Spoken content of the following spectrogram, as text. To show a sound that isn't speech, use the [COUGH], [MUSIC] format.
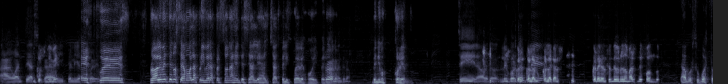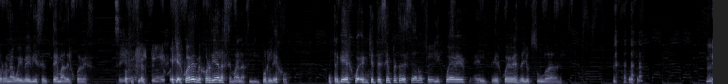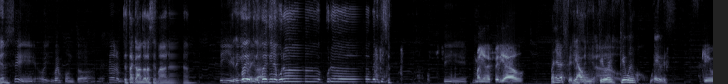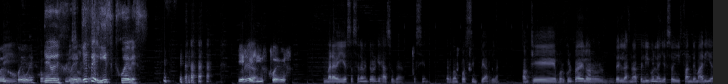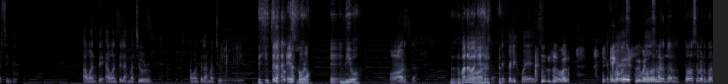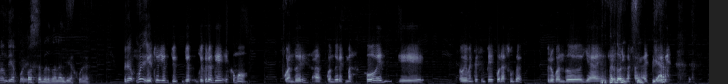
aguante Chicos, azúcar meme. y feliz Es jueves. jueves. Probablemente no seamos las primeras personas en desearles al chat feliz jueves hoy, pero Probablemente no. venimos corriendo. Sí, no, pero lo Con, [LAUGHS] importante. con la, con, la can- [LAUGHS] con la canción de Bruno Mars de fondo. Ah, por supuesto, Runaway Baby es el tema del jueves. Sí, oficial. Es que el jueves es el mejor día de la semana, así por lejos. Entre que, el jue- en que te, siempre te desean un feliz jueves, el, el jueves de Yotsuba. Bien. Sí, uy, buen punto. Se está acabando la semana. Sí, El jueves, el tiene puro, puro beneficio. Sí. Mañana es feriado. Mañana es feriado, Feriado. Qué, buen, qué buen jueves. Qué buen Sí. jueves. Buen qué feliz jueves. [LAUGHS] Qué feliz jueves. Es maravillosa solamente porque es azúcar, lo siento. Perdón por simpiarla. Aunque por culpa de, los, de las nuevas películas ya soy fan de Mari, así que. Aguante, aguante las mature. Aguante las mature. Dijiste la S-word como- en vivo. Corta. Nos van a bañar. Es feliz jueves. [LAUGHS] Es Es jueves. jueves, todo se perdona. Todo se perdona un día Todo jueves. se perdona el día jueves. Pero muy De hecho, yo, yo, yo, yo creo que es como cuando eres ah, cuando eres más joven, eh, obviamente siempre es por azúcar, pero cuando ya [LAUGHS] Perdón, llegas a- sin a este- piar.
